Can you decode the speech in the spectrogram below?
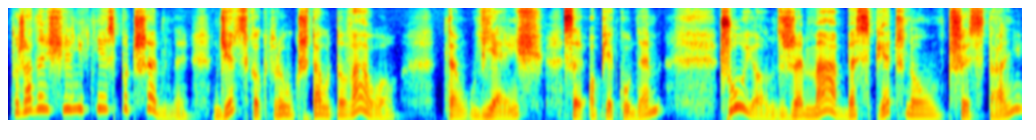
to żaden silnik nie jest potrzebny. Dziecko, które ukształtowało tę więź z opiekunem, czując, że ma bezpieczną przystań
